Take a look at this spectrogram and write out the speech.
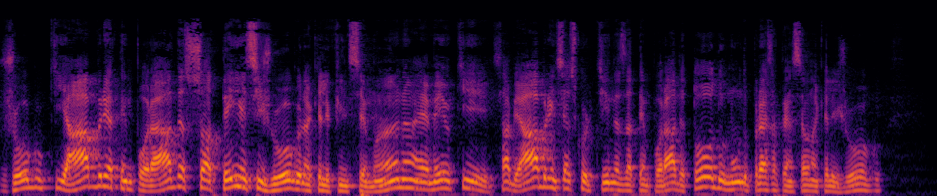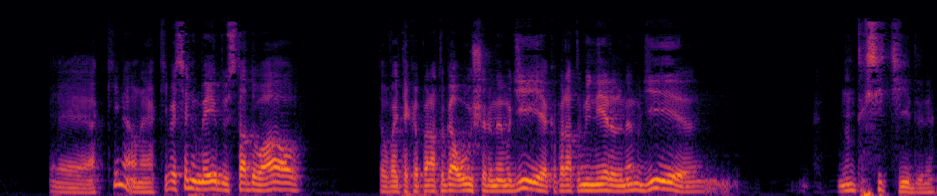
jogo que abre a temporada, só tem esse jogo naquele fim de semana. É meio que, sabe, abrem-se as cortinas da temporada, todo mundo presta atenção naquele jogo. É, aqui não, né? Aqui vai ser no meio do estadual, então vai ter Campeonato Gaúcho no mesmo dia, Campeonato Mineiro no mesmo dia. Não tem sentido, né?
